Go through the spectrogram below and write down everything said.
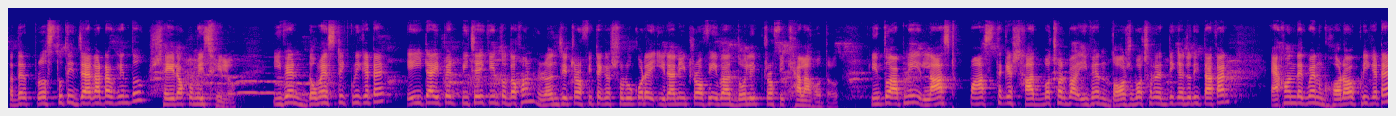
তাদের প্রস্তুতির জায়গাটাও কিন্তু সেই রকমই ছিল। ইভেন ডোমেস্টিক ক্রিকেটে এই টাইপের পিচেই কিন্তু তখন রঞ্জি ট্রফি থেকে শুরু করে ইরানি ট্রফি বা দলীপ ট্রফি খেলা হতো। কিন্তু আপনি লাস্ট পাঁচ থেকে সাত বছর বা ইভেন দশ বছরের দিকে যদি তাকান এখন দেখবেন ঘরোয়া ক্রিকেটে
